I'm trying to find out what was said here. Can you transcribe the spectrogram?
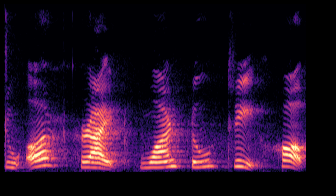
to a right one two three hop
